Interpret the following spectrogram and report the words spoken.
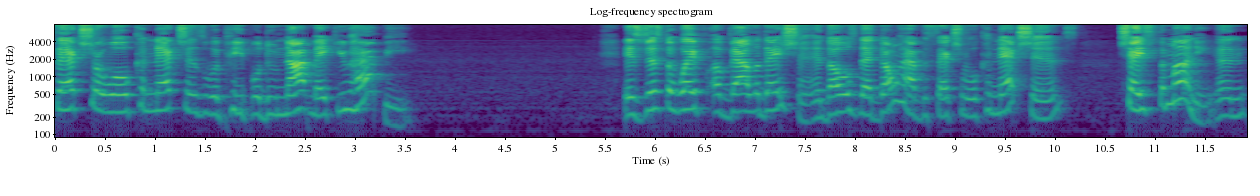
sexual connections with people do not make you happy. It's just a way of validation. And those that don't have the sexual connections chase the money. And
